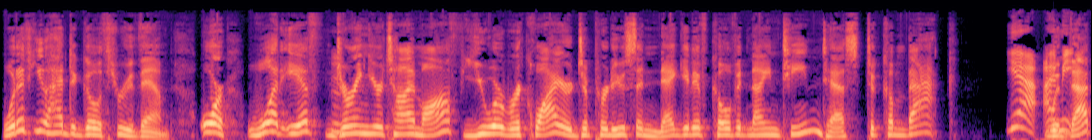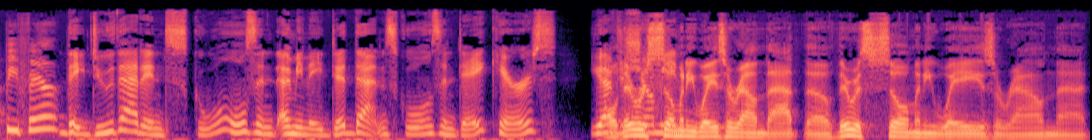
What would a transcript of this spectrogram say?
What if you had to go through them? Or what if hmm. during your time off you were required to produce a negative COVID 19 test to come back? Yeah, I Would mean, that be fair? They do that in schools, and I mean, they did that in schools and daycares. You have Oh, there were so me- many ways around that, though. There was so many ways around that.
